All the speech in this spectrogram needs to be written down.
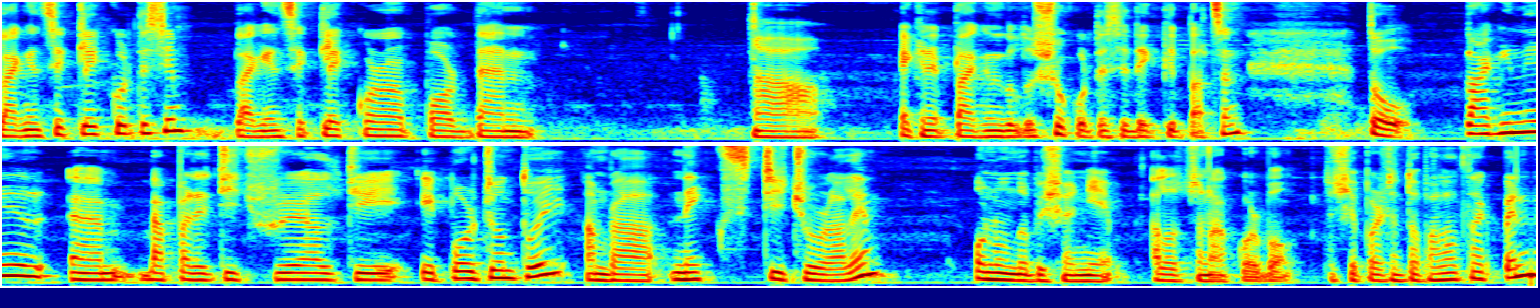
প্লাগিনসে ক্লিক করতেছি। প্লাগিনসে ক্লিক করার পর দেন এখানে প্লাগিনগুলো শো করতেছে, দেখতে পাচ্ছেন। তো প্লাগিনের ব্যাপারে টিউটোরিয়ালটি এ পর্যন্তই। আমরা নেক্সট টিউটোরিয়ালে অন্য বিষয় নিয়ে আলোচনা করব। তো সে পর্যন্ত ভালো থাকবেন।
